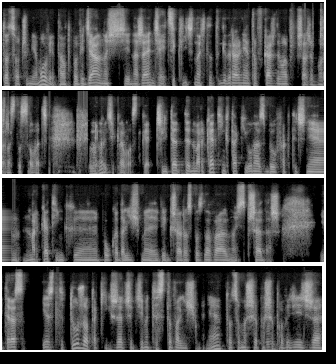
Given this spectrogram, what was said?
to, co, o czym ja mówię, ta odpowiedzialność, narzędzia i cykliczność, to generalnie to w każdym obszarze można stosować jako mhm. ciekawostkę. Czyli ten, ten marketing taki u nas był faktycznie marketing, y, poukładaliśmy większa rozpoznawalność, sprzedaż. I teraz jest dużo takich rzeczy, gdzie my testowaliśmy, nie? To, co muszę, muszę mhm. powiedzieć, że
